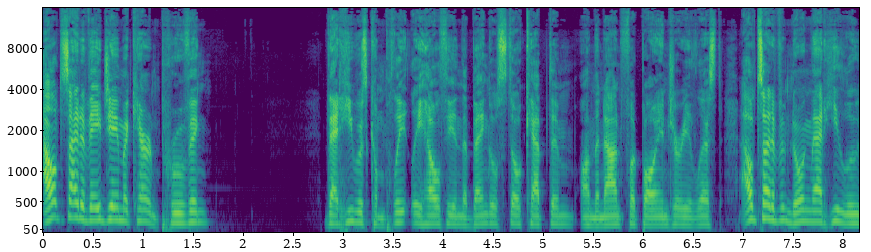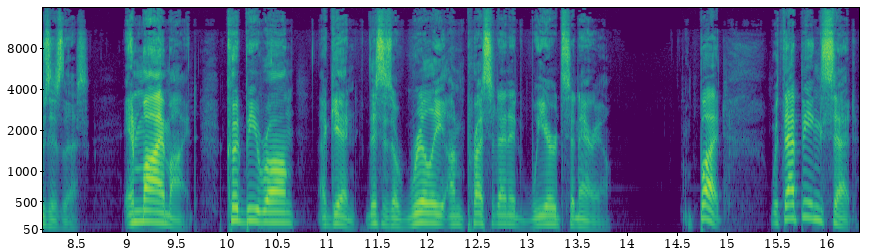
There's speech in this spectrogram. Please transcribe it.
outside of AJ McCarron proving that he was completely healthy and the Bengals still kept him on the non-football injury list, outside of him doing that, he loses this. In my mind, could be wrong. Again, this is a really unprecedented, weird scenario. But with that being said,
